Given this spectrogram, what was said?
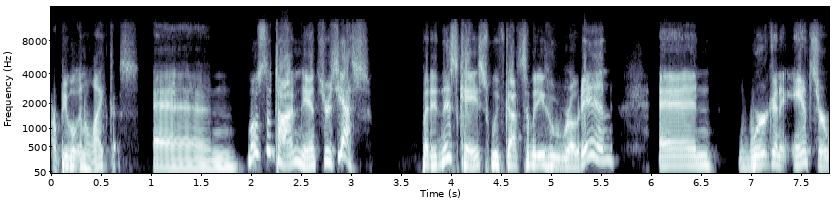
are people going to like this? And most of the time, the answer is yes. But in this case, we've got somebody who wrote in and we're going to answer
